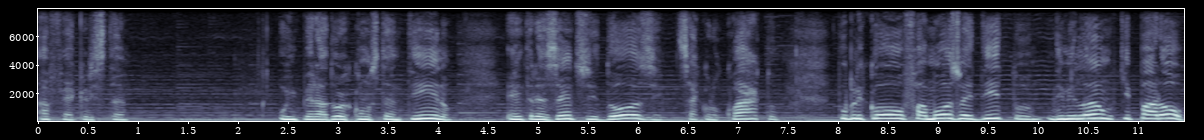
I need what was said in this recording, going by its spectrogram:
a fé cristã. O imperador Constantino, em 312, século IV, publicou o famoso Edito de Milão que parou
